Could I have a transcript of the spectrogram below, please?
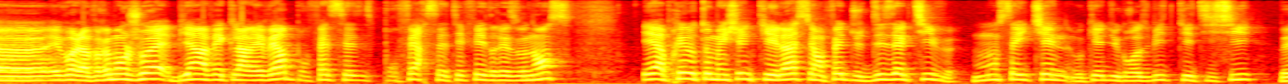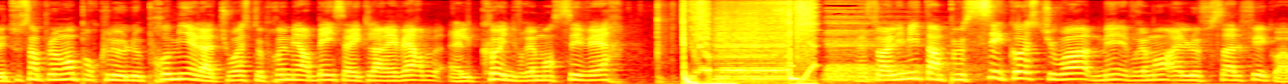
Euh, et, voilà, vraiment jouer bien avec la reverb pour faire, pour faire cet effet de résonance. Et après, l'automation qui est là, c'est en fait, je désactive mon sidechain, ok, du gross beat qui est ici. Tout simplement pour que le, premier, là, tu vois, cette première bass avec la reverb, elle cogne vraiment sévère. Elle soit limite un peu sécosse, tu vois, mais vraiment, elle le, ça le fait, quoi.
